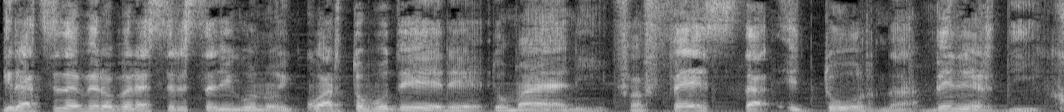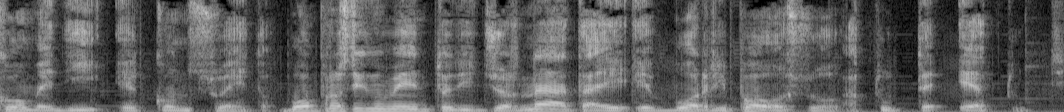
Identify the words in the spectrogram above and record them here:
Grazie davvero per essere stati con noi. Quarto Potere domani fa festa e torna venerdì come di consueto. Buon proseguimento di giornata e, e buon riposo a tutte e a tutti.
